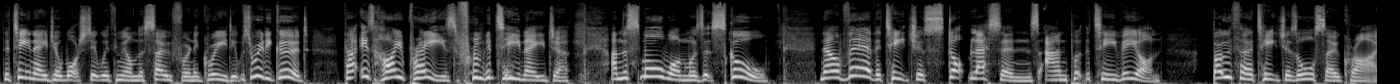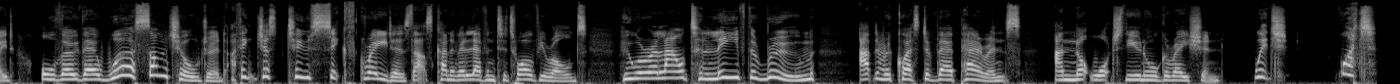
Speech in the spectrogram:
The teenager watched it with me on the sofa and agreed it was really good. That is high praise from a teenager. And the small one was at school. Now, there, the teachers stopped lessons and put the TV on. Both her teachers also cried, although there were some children, I think just two sixth graders, that's kind of 11 to 12 year olds, who were allowed to leave the room at the request of their parents and not watch the inauguration. Which, what?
